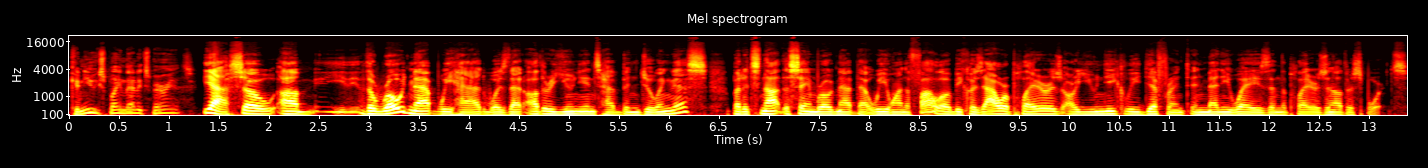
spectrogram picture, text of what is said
Can you explain that experience? Yeah, so um, the roadmap we had was that other unions have been doing this, but it's not the same roadmap that we want to follow because our players are uniquely different in many ways than the players in other sports.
